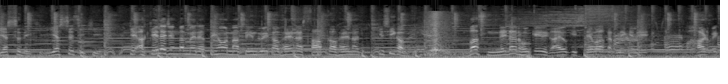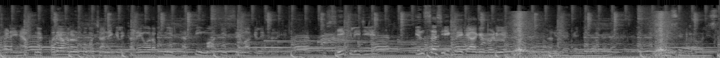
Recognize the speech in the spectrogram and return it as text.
यश से देखिए, यश से सीखिए कि अकेले जंगल में रहते हैं और ना तेंदुए का भय, ना सांप का भय, ना किसी का भय। बस निडर होकर गायों की सेवा करने के लिए पहाड़ पे खड़े हैं, अपने पर्यावरण को बचाने के लिए खड़े हैं और अपनी धरती माँ की सेवा के लिए खड़े हैं। तो सीख लीजिए, इनसे सीख लेके आगे बढ़िए। धन्यवाद। से वरावली से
